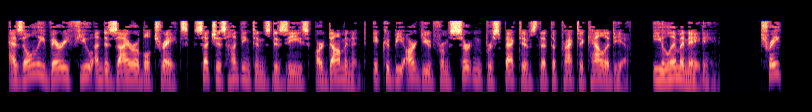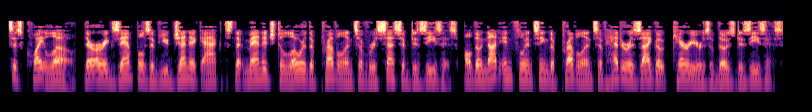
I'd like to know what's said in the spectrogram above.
As only very few undesirable traits, such as Huntington's disease, are dominant, it could be argued from certain perspectives that the practicality of eliminating Traits is quite low. There are examples of eugenic acts that manage to lower the prevalence of recessive diseases, although not influencing the prevalence of heterozygote carriers of those diseases.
